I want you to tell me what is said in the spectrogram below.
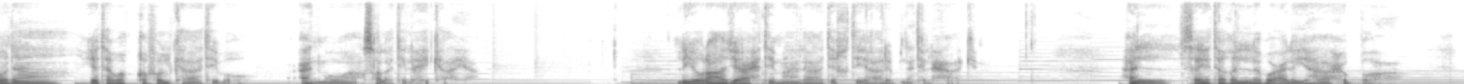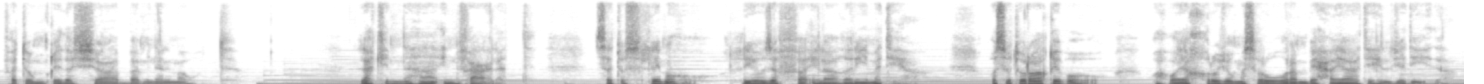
هنا يتوقف الكاتب عن مواصلة الحكاية. ليراجع احتمالات اختيار ابنة الحاكم. هل سيتغلب عليها حبها فتنقذ الشاب من الموت؟ لكنها إن فعلت ستسلمه ليزف إلى غريمتها وستراقبه وهو يخرج مسرورا بحياته الجديدة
